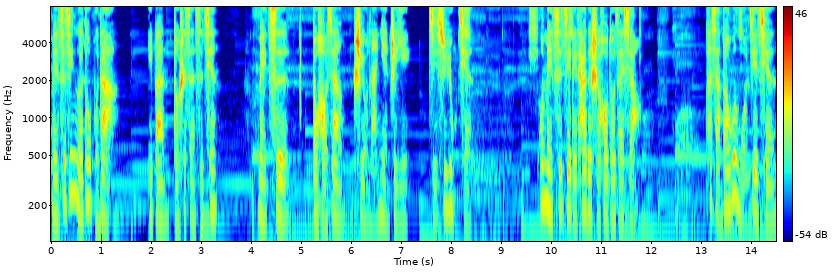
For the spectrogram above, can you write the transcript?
每次金额都不大，一般都是三四千，每次都好像是有难言之隐，急需用钱。我每次借给他的时候，都在想，他想到问我借钱。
